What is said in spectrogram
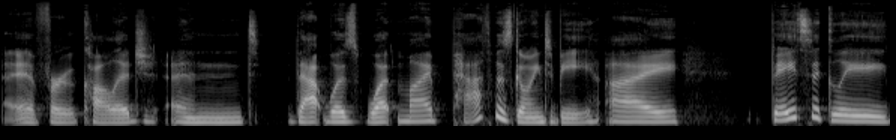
uh, for college, and that was what my path was going to be. I basically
